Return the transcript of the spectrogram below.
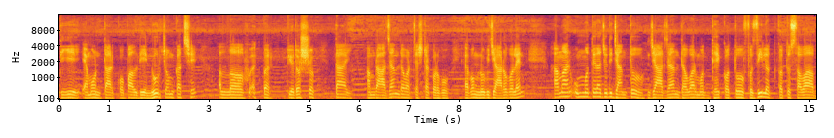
দিয়ে এমন তার কপাল দিয়ে নূর চমকাচ্ছে? আল্লাহ একবার প্রিয় দর্শক, তাই আমরা আজান দেওয়ার চেষ্টা করব এবং নবীজি আরও বলেন, আমার উম্মতেরা যদি জানতো যে আজান দেওয়ার মধ্যে কত ফজিলত, কত সওয়াব,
